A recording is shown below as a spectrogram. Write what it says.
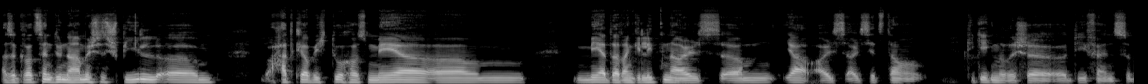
also gerade sein dynamisches Spiel ähm, hat, glaube ich, durchaus mehr ähm, mehr daran gelitten als, ähm, ja, als, als jetzt da die gegnerische äh, Defense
